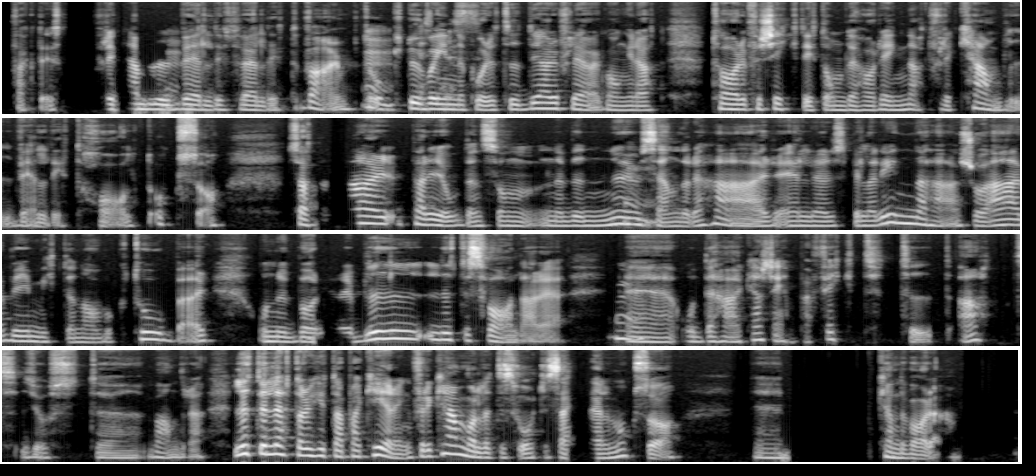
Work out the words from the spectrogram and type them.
faktiskt. För det kan bli mm. väldigt, väldigt varmt. Mm, och du var inne på det tidigare flera gånger att ta det försiktigt om det har regnat, för det kan bli väldigt halt också. Så att den här perioden som när vi nu mm. sänder det här eller spelar in det här så är vi i mitten av oktober och nu börjar det bli lite svalare. Mm. Eh, och det här kanske är en perfekt tid att just eh, vandra. Lite lättare att hitta parkering, för det kan vara lite svårt i Sankt också. Eh, kan det vara.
